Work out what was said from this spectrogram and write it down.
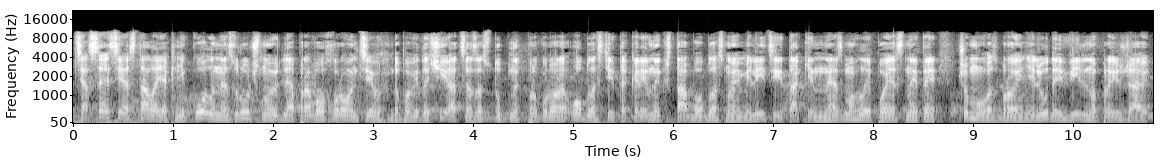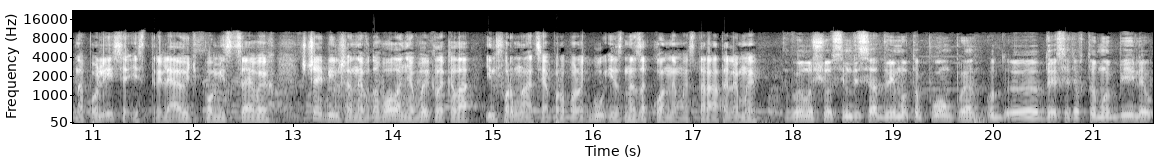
Ця сесія стала як ніколи незручною для правоохоронців. Доповідачі, а це заступник прокурора області та керівник штабу обласної міліції, так і не змогли пояснити, чому озброєні люди вільно приїжджають на полісся і стріляють по місцевих. Ще більше невдоволення викликала інформація про боротьбу із незаконними старателями. Вилучили 72 мотопомпи, од- е, 10 автомобілів,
